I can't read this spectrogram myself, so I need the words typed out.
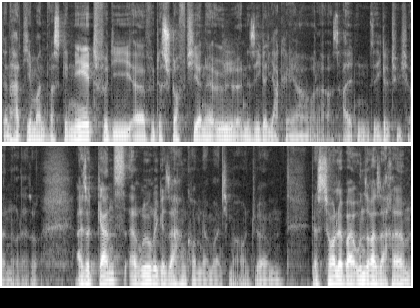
dann hat jemand was genäht für die äh, für das Stofftier eine Öl eine Segeljacke ja oder aus alten Segeltüchern oder so. Also ganz rührige Sachen kommen da manchmal. Und ähm, das Tolle bei unserer Sache,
